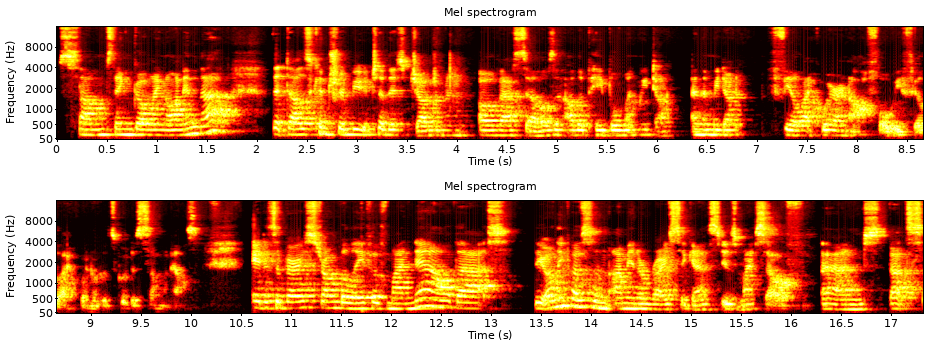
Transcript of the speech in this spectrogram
something going on in that that does contribute to this judgment of ourselves and other people when we don't and then we don't feel like we're enough or we feel like we're not as good as someone else. It is a very strong belief of mine now that the only person I'm in a race against is myself. And that's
